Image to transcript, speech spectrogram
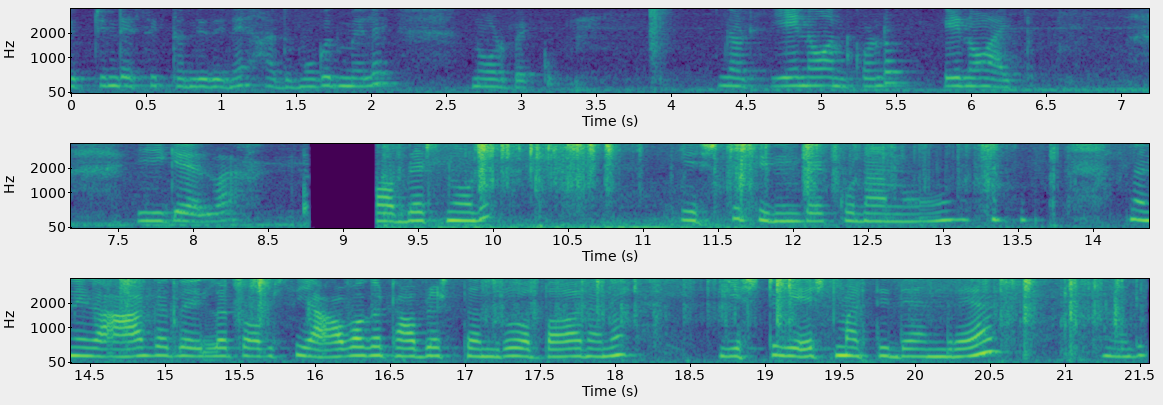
ಫಿಫ್ಟೀನ್ ಡೇಸಿಗೆ ತಂದಿದ್ದೀನಿ. ಅದು ಮುಗಿದ ಮೇಲೆ ನೋಡಬೇಕು. ನೋಡಿ, ಏನೋ ಅಂದ್ಕೊಂಡು ಏನೋ ಆಯಿತು. ಹೀಗೆ ಅಲ್ವಾ? ಟ್ಯಾಬ್ಲೆಟ್ಸ್ ನೋಡಿ, ಎಷ್ಟು ತಿನ್ನಬೇಕು ನಾನು? ನನಗೆ ಆಗೋದೇ ಇಲ್ಲ ಟ್ಯಾಬ್ಲೆಟ್ಸ್ ಯಾವಾಗ ಟ್ಯಾಬ್ಲೆಟ್ಸ್ ತಂದರು, ಅಬ್ಬಾ, ನಾನು ಎಷ್ಟು ವೇಸ್ಟ್ ಮಾಡ್ತಿದ್ದೆ ಅಂದರೆ, ನೋಡಿ.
